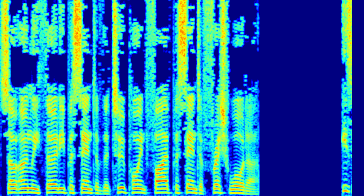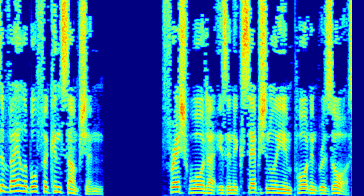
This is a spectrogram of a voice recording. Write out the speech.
so only 30% of the 2.5% of fresh water is available for consumption. Fresh water is an exceptionally important resource,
